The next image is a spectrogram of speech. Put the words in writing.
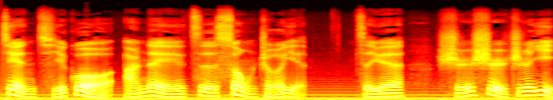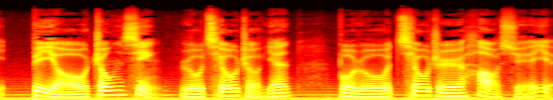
见其过而内自颂者也。子曰：“时事之易，必有忠信如丘者焉，不如丘之好学也。”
